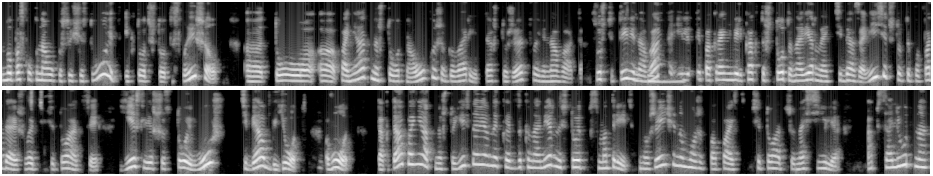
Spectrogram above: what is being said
но поскольку наука существует, и кто-то что-то слышал, Э, то э, понятно, что вот наука же говорит, да, что жертва виновата. Слушайте, ты виновата, mm-hmm. или ты, по крайней мере, как-то что-то, наверное, от тебя зависит, что ты попадаешь в эти ситуации, если шестой муж тебя бьет. Вот. тогда понятно, что есть, наверное, какая-то закономерность, стоит посмотреть. Но женщина может попасть в ситуацию насилия абсолютно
